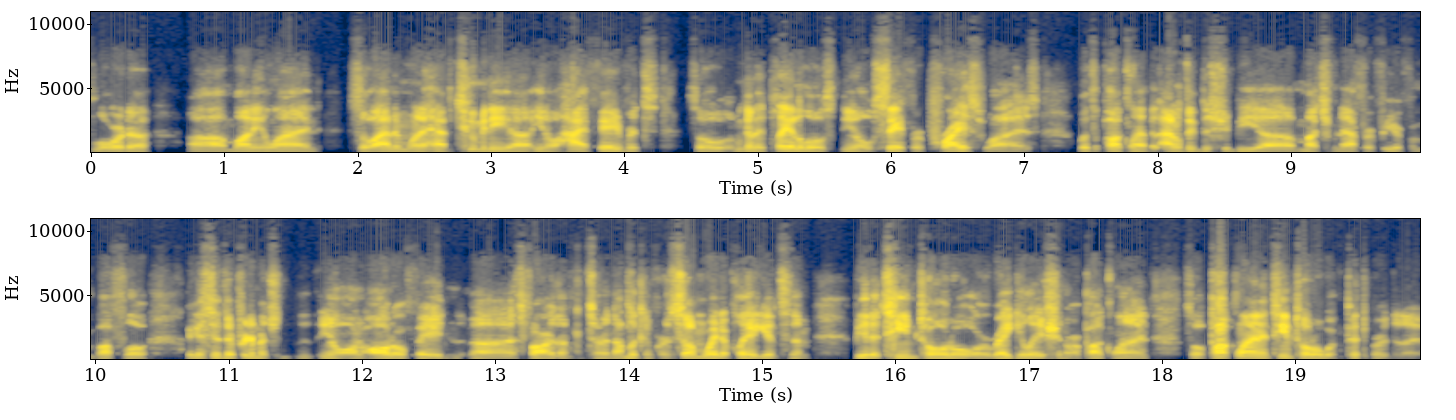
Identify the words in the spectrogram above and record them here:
Florida uh, money line, so I didn't want to have too many uh, you know high favorites. So I'm going to play it a little you know safer price wise with the puck line, but I don't think this should be uh, much of an effort for here from Buffalo. Like I said, they're pretty much you know on auto fade uh, as far as I'm concerned. I'm looking for some way to play against them, be it a team total or regulation or a puck line. So puck line and team total with Pittsburgh tonight.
